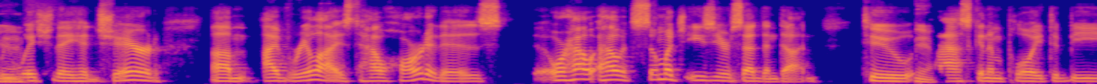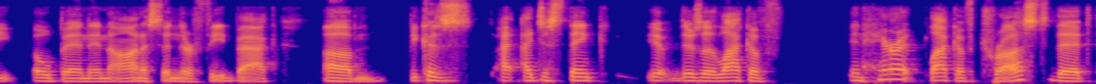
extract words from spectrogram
we wish they had shared. Um, I've realized how hard it is, or how how it's so much easier said than done to Yeah. ask an employee to be open and honest in their feedback. Um, because I, I just think you know, there's a lack of inherent lack of trust that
